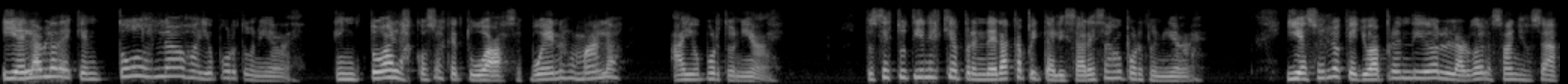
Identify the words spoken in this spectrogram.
él habla de que en todos lados hay oportunidades, en todas las cosas que tú haces, buenas o malas, hay oportunidades. Entonces tú tienes que aprender a capitalizar esas oportunidades. Y eso es lo que yo he aprendido a lo largo de los años. O sea,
